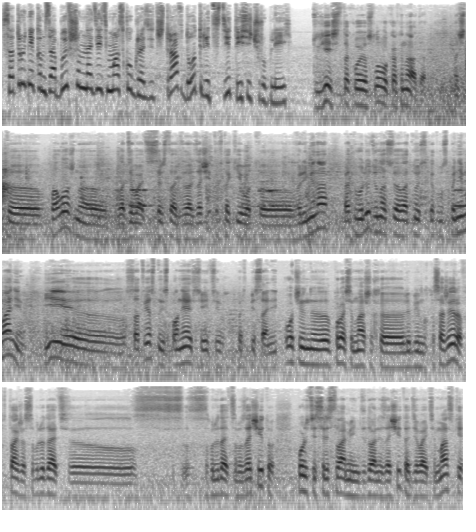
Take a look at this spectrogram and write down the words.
Сотрудникам, забывшим надеть маску, грозит штраф до 30 тысяч рублей. Есть такое слово, как надо. Значит, э, положено одевать средства индивидуальной защиты в такие вот э, времена, поэтому люди у нас относятся к этому с пониманием и, э, соответственно, исполняют все эти предписания. Очень просим наших любимых пассажиров также соблюдать соблюдать самозащиту, пользуйтесь средствами индивидуальной защиты, одевайте маски,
